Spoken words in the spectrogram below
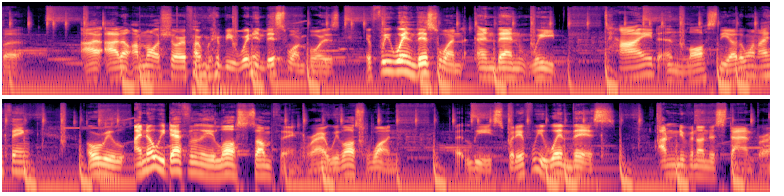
but I, I don't. I'm not sure if I'm going to be winning this one, boys. If we win this one and then we tied and lost the other one, I think, or we, I know we definitely lost something, right? We lost one at least, but if we win this, I don't even understand, bro.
